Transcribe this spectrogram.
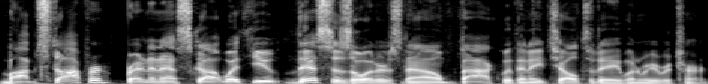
Bob Stauffer Brendan S Scott with you. This is Oilers now back with NHL today when we return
